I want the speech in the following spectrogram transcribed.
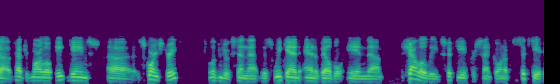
uh, Patrick Marleau, eight games uh, scoring streak, looking to extend that this weekend, and available in uh, shallow leagues, 58%, going up to 68%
